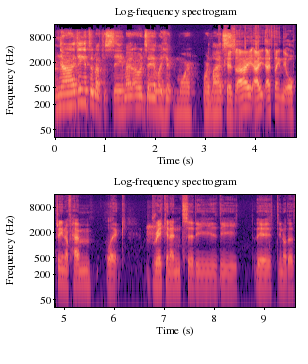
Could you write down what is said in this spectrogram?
no, I think it's about the same. I, I would say I like it more or less. because I, I, I think the opening of him like breaking into the the the you know the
